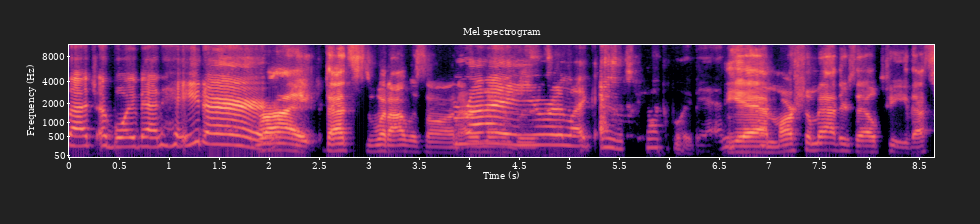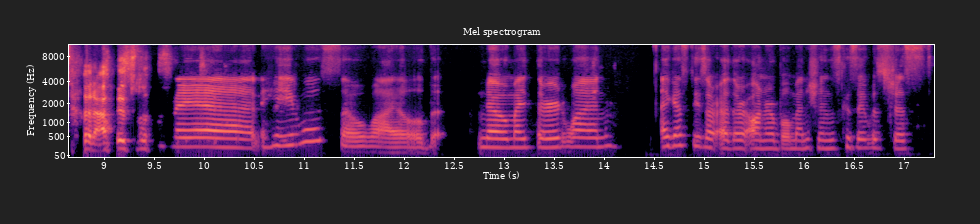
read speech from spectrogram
such a boy band hater. Right, that's what I was on. Right. You were like, oh, fuck boy band. Yeah, Marshall Mathers LP. That's what I was listening. Man, he was so wild. No, my third one, I guess these are other honorable mentions because it was just,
